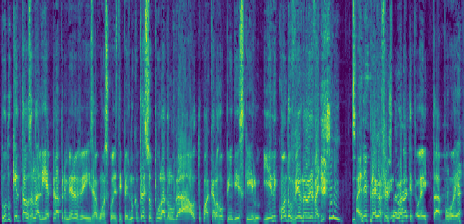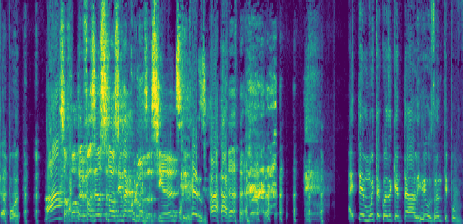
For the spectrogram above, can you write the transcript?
tudo que ele tá usando ali é pela primeira vez, algumas coisas. Tipo, ele nunca precisou pular de um lugar alto com aquela roupinha de esquilo. E ele, quando vê o negócio, ele vai. Aí ele pega, fecha o negócio e tipo, eita porra, eita porra. Ah! Só falta ele fazer o sinalzinho da cruz, assim, antes. Exato. Aí tem muita coisa que ele tá ali usando, tipo,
